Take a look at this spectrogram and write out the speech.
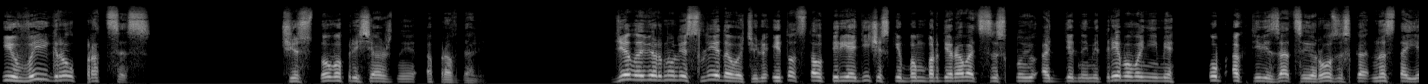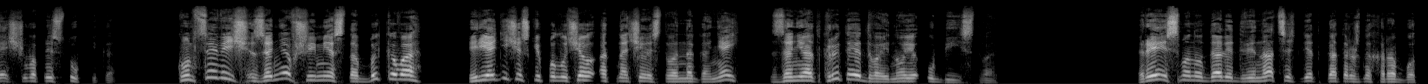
и выиграл процесс. Чистого присяжные оправдали. Дело вернули следователю, и тот стал периодически бомбардировать сыскную отдельными требованиями об активизации розыска настоящего преступника. Кунцевич, занявший место Быкова, периодически получал от начальства нагоняй за неоткрытое двойное убийство. Рейсману дали 12 лет каторжных работ.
